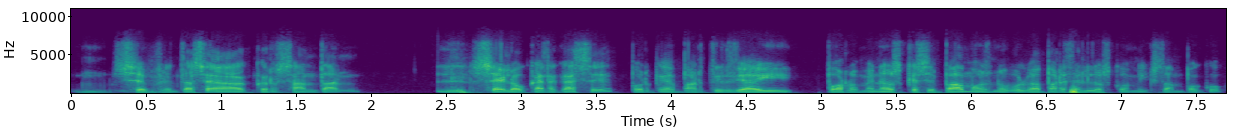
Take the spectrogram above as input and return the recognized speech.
mm, se enfrentase a Kersantan, se lo cargase, porque a partir de ahí, por lo menos que sepamos, no vuelve a aparecer en los cómics tampoco.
